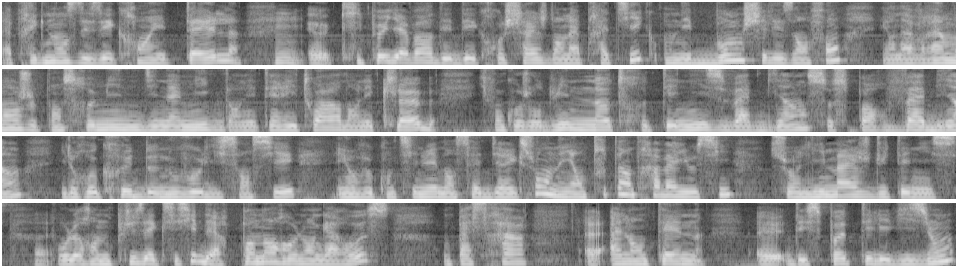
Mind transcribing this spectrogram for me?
la prégnance des écrans est telle euh, qu'il peut y avoir des décrochages dans la pratique. On est bon chez les enfants et on a vraiment, je pense, remis une dynamique dans les territoires, dans les clubs, qui font qu'aujourd'hui, notre tennis va bien, ce sport va bien. Il recrute de nouveaux licenciés et on veut continuer dans cette direction en ayant tout un travail aussi sur l'image du tennis pour le rendre plus accessible. D'ailleurs, pendant Roland Garros, on passera euh, à l'antenne euh, des spots télévision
